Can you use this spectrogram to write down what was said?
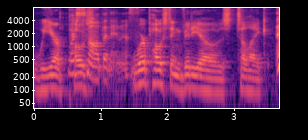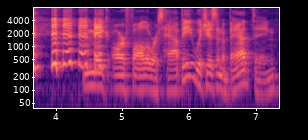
we are We're post- small bananas. we're posting videos to like make our followers happy, which isn't a bad thing,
